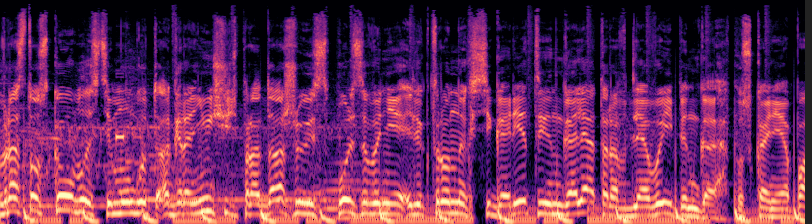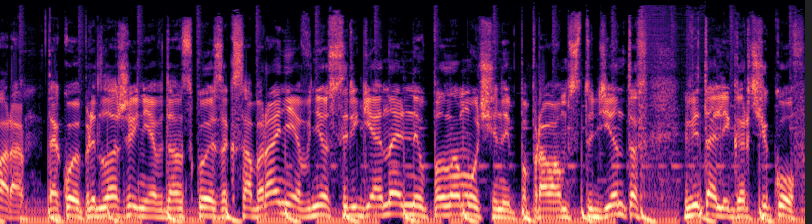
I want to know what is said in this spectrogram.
В Ростовской области могут ограничить продажу и использование электронных сигарет и ингаляторов для вейпинга, пускания пара. Такое предложение в Донское заксобрание внес региональный уполномоченный по правам студентов Виталий Горчаков.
